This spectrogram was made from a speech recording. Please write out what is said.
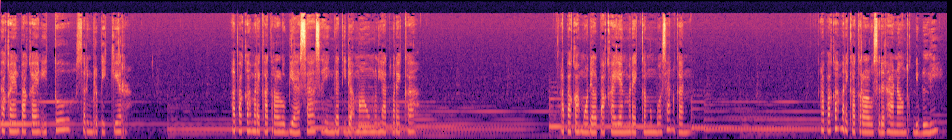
pakaian-pakaian itu sering berpikir, apakah mereka terlalu biasa sehingga tidak mau melihat mereka? Apakah model pakaian mereka membosankan? Apakah mereka terlalu sederhana untuk dibeli?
